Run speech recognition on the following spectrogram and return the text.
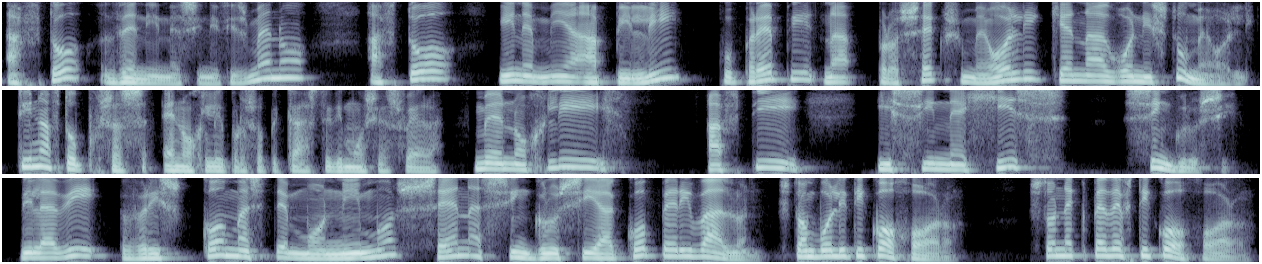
αυτό δεν είναι συνηθισμένο, αυτό είναι μια απειλή που πρέπει να προσέξουμε όλοι και να αγωνιστούμε όλοι. Τι είναι αυτό που σας ενοχλεί προσωπικά στη δημόσια σφαίρα; Με ενοχλεί αυτή η συνεχής σύγκρουση. Δηλαδή βρισκόμαστε μονίμως σε ένα συγκρουσιακό περιβάλλον, στον πολιτικό χώρο, στον εκπαιδευτικό χώρο.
